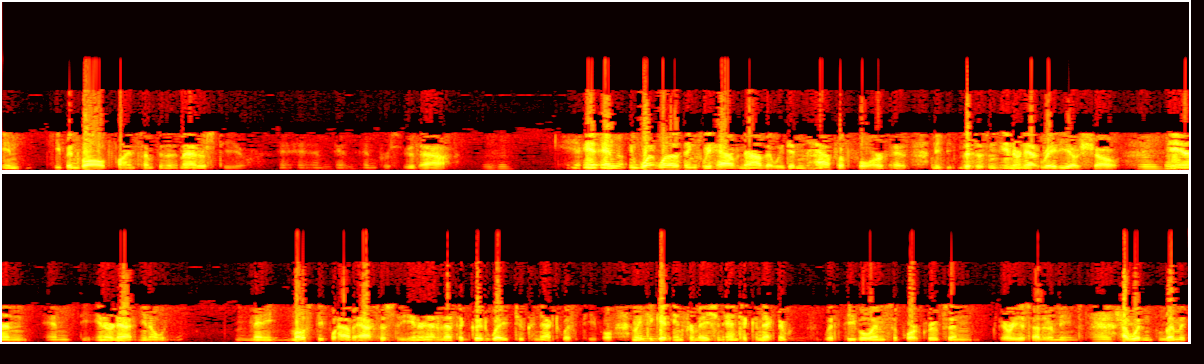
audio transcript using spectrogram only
in, keep involved, find something that matters to you, and, and, and pursue that. Mm-hmm. And, and one, one of the things we have now that we didn't have before is, I mean, this is an internet radio show, mm-hmm. and and the internet, you know, many most people have access to the internet, and that's a good way to connect with people. I mean, mm-hmm. to get information and to connect with people in support groups and various other means. Okay. I wouldn't limit,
